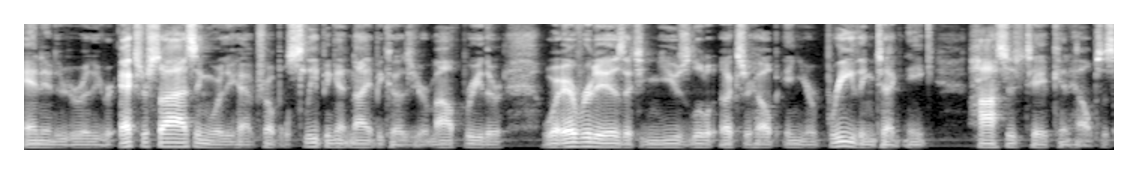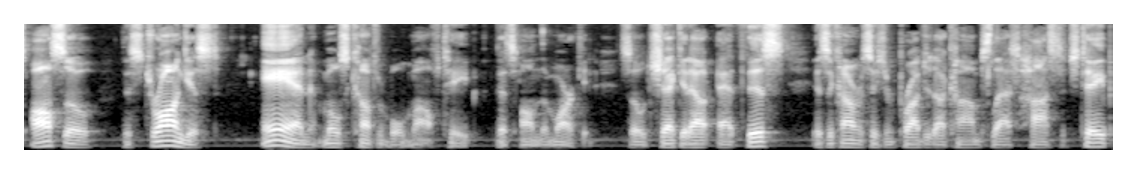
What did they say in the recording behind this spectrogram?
And whether you're exercising, whether you have trouble sleeping at night because you're a mouth breather, wherever it is that you can use a little extra help in your breathing technique, hostage tape can help. It's also the strongest and most comfortable mouth tape that's on the market. So check it out at this is a conversationproject.com slash hostage tape.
